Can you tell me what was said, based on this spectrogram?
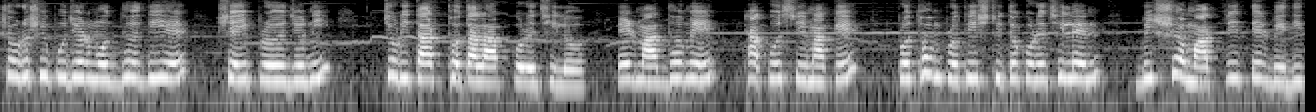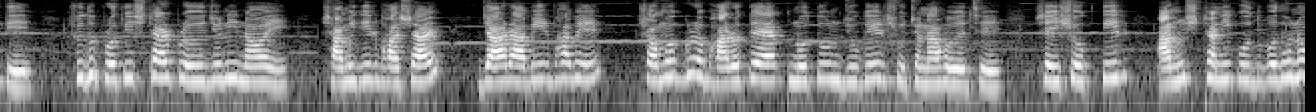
ষোড়শী পুজোর মধ্য দিয়ে সেই প্রয়োজনই চরিতার্থতা লাভ করেছিল। এর মাধ্যমে ঠাকুর শ্রীমাকে প্রথম প্রতিষ্ঠিত করেছিলেন বিশ্ব মাতৃত্বের বেদিতে। শুধু প্রতিষ্ঠার প্রয়োজনই নয়, স্বামীজির ভাষায় যার আবির্ভাবে সমগ্র ভারতে এক নতুন যুগের সূচনা হয়েছে, সেই শক্তির আনুষ্ঠানিক উদ্বোধনও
